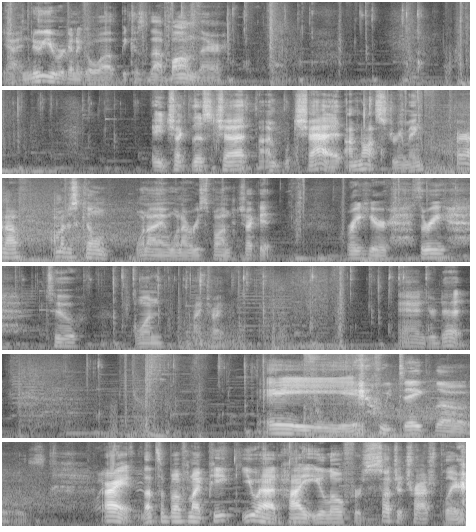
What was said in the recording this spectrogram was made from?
Yeah, I knew you were gonna go up because of that bomb there. Hey, check this chat. I'm chat. I'm not streaming. Fair enough. I'm gonna just kill him when I when I respawn. Check it. Right here. Three, two, one. I tried. And you're dead. Hey, we take those. Alright, that's above my peak. You had high elo for such a trash player.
